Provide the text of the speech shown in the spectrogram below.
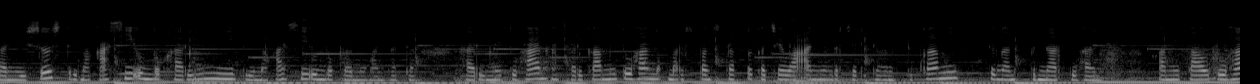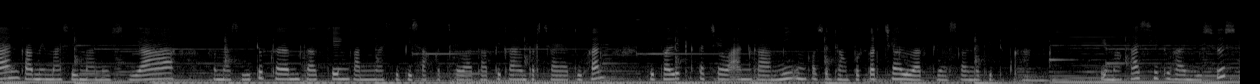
Tuhan Yesus, terima kasih untuk hari ini. Terima kasih untuk renungan pada hari ini Tuhan. Ajari kami Tuhan untuk merespon setiap kekecewaan yang terjadi dalam hidup kami dengan benar Tuhan. Kami tahu Tuhan, kami masih manusia, kami masih hidup dalam daging, kami masih bisa kecewa, tapi kami percaya Tuhan, di balik kekecewaan kami, Engkau sedang bekerja luar biasa untuk hidup kami. Terima kasih Tuhan Yesus,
